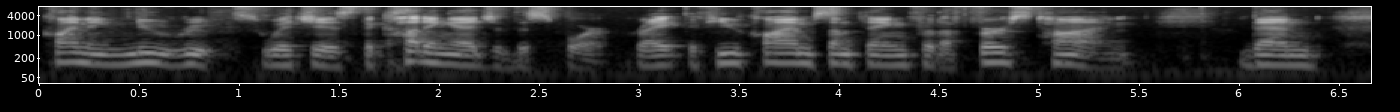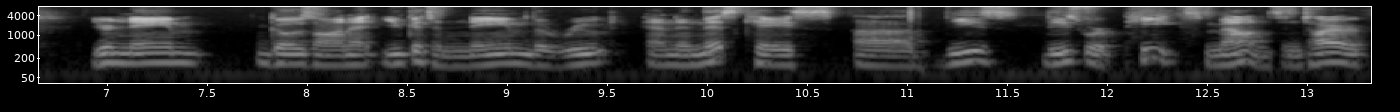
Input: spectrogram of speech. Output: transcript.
climbing new routes, which is the cutting edge of the sport, right? If you climb something for the first time, then your name goes on it. You get to name the route, and in this case, uh, these these were peaks, mountains, entire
